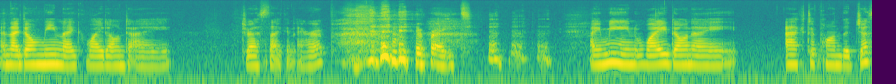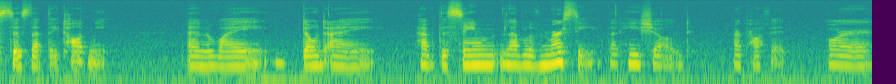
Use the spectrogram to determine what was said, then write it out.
And I don't mean like, why don't I dress like an Arab? right. I mean, why don't I act upon the justice that they taught me? And why don't I have the same level of mercy that he showed our Prophet? Or,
